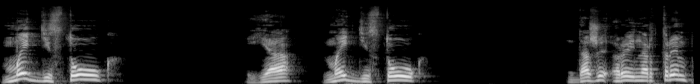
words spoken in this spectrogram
Мэдди Стоук. Я Мэдди Стоук. Даже Рейнар Трэмп,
